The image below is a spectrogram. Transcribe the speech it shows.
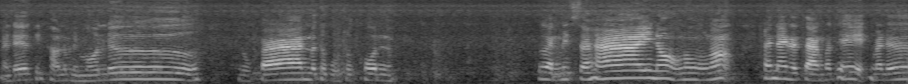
มาเด้อกินข้าวน้ำมันมอนเด้อลูกการมาทุกทุกคน เพื่อนมิตรสหายน้องนุ่งเนาะภายในและต่างประเทศมาเด้อ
